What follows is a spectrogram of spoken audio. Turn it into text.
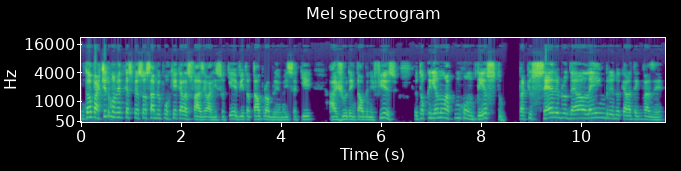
Então, a partir do momento que as pessoas sabem o porquê que elas fazem, olha, isso aqui evita tal problema, isso aqui ajuda em tal benefício, eu estou criando uma, um contexto para que o cérebro dela lembre do que ela tem que fazer.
